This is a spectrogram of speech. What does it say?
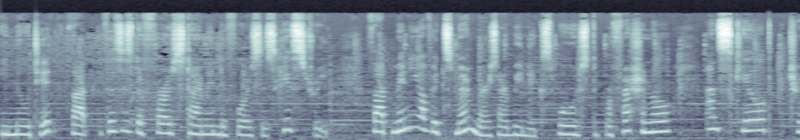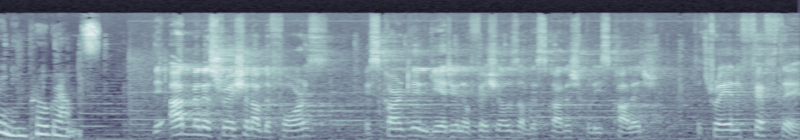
He noted that this is the first time in the force's history that many of its members are being exposed to professional and skilled training programs. The administration of the force is currently engaging officials of the Scottish Police College to train 50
